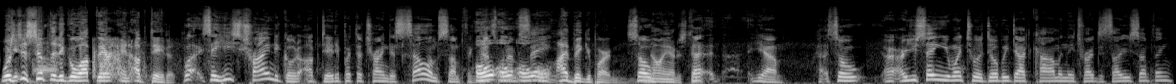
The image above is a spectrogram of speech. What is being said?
Was just simply to go up there and update it. well, say he's trying to go to update it, but they're trying to sell him something. Oh, That's oh, what I'm oh, saying. I beg your pardon. So no, I understand. that- yeah. So uh, are you saying you went to Adobe.com and they tried to sell you something?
